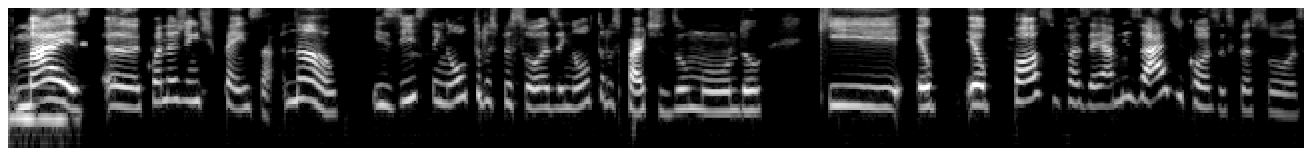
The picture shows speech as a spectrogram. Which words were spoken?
Uhum. Mas uh, quando a gente pensa, não, existem outras pessoas em outras partes do mundo que eu, eu posso fazer amizade com essas pessoas.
